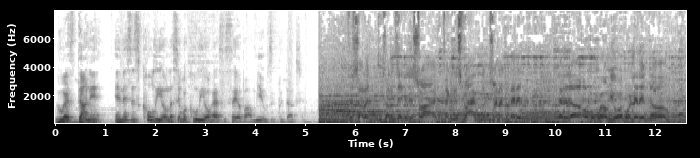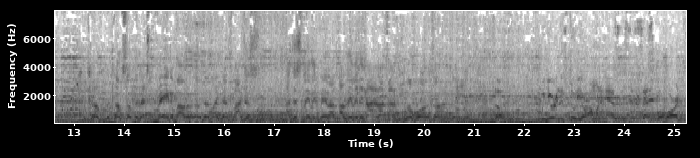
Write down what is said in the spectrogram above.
who has done it, and this is Coolio. Let's see what Coolio has to say about music production. just try to try to take it in stride, take it in stride, try not to let it let it uh, overwhelm you or, or let it um, become become something that you're vain about or, or nothing like that. So I just I just live it, man. I, I live it, and I, and I try to be humble all the time. you know. So when you're in the studio, I want to ask a successful artist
